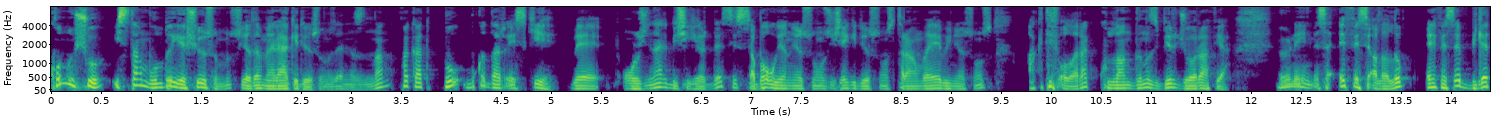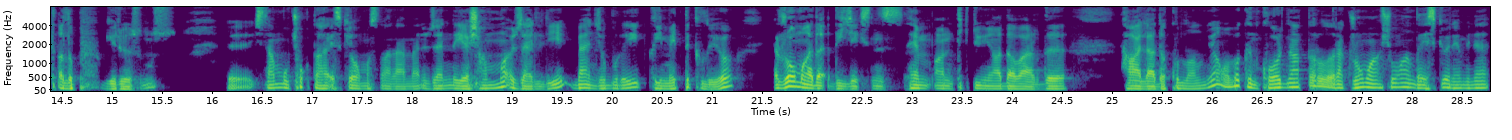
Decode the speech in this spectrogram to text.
konu şu, İstanbul'da yaşıyorsunuz ya da merak ediyorsunuz en azından. Fakat bu bu kadar eski ve orijinal bir şehirde siz sabah uyanıyorsunuz, işe gidiyorsunuz, tramvaya biniyorsunuz. Aktif olarak kullandığınız bir coğrafya. Örneğin mesela Efes'i alalım, Efes'e bilet alıp giriyorsunuz. Ee, İstanbul çok daha eski olmasına rağmen üzerinde yaşanma özelliği bence burayı kıymetli kılıyor. Roma'da diyeceksiniz hem antik dünyada vardı, hala da kullanılıyor ama bakın koordinatlar olarak Roma şu anda eski önemine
